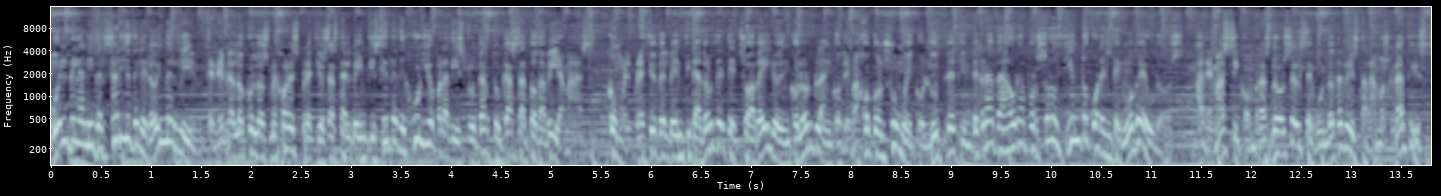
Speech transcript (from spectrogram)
Vuelve el aniversario del Leroy Merlin. Celébralo con los mejores precios hasta el 27 de julio para disfrutar tu casa todavía más. Como el precio del ventilador de techo Aveiro en color blanco de bajo consumo y con luz LED integrada ahora por solo 149 euros. Además, si compras dos, el segundo te lo instalamos gratis.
